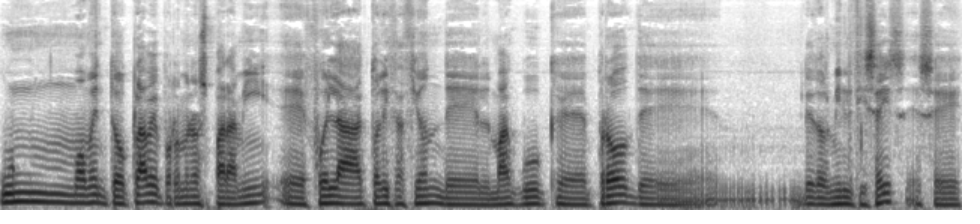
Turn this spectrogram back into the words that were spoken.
Un momento clave, por lo menos para mí, eh, fue la actualización del MacBook eh, Pro de, de 2016, ese,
